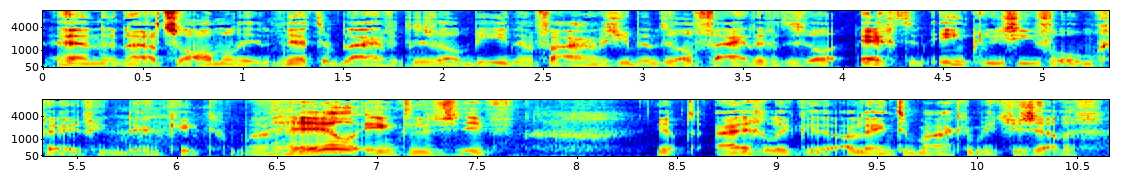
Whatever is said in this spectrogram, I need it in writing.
En nou, het zal allemaal in het netten blijven. Het is wel en varen, dus je bent wel veilig. Het is wel echt een inclusieve omgeving, denk ik. Maar Heel inclusief. je hebt eigenlijk eh, alleen te maken met jezelf.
